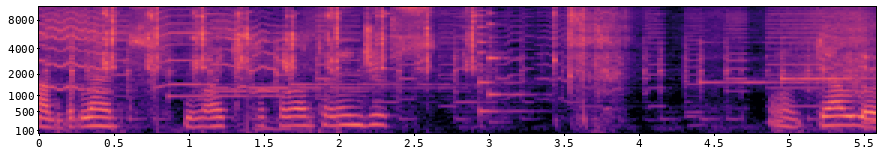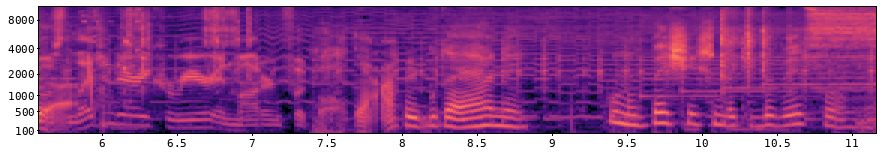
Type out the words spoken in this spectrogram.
Sunderland, United, Atalanta, Rangers. Oh, The ya. most legendary career in modern football. Ya abi bu da yani. Bunu 5 yaşındaki bebeğe sorun.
